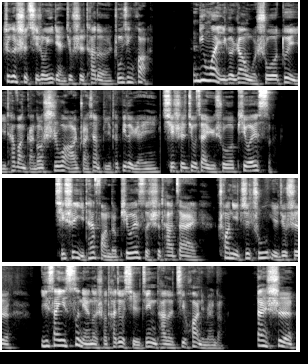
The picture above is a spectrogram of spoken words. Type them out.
这个是其中一点，就是它的中心化。另外一个让我说对以太坊感到失望而转向比特币的原因，其实就在于说 POS。其实，以太坊的 POS 是它在创立之初，也就是。一三一四年的时候，他就写进他的计划里面的。但是，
